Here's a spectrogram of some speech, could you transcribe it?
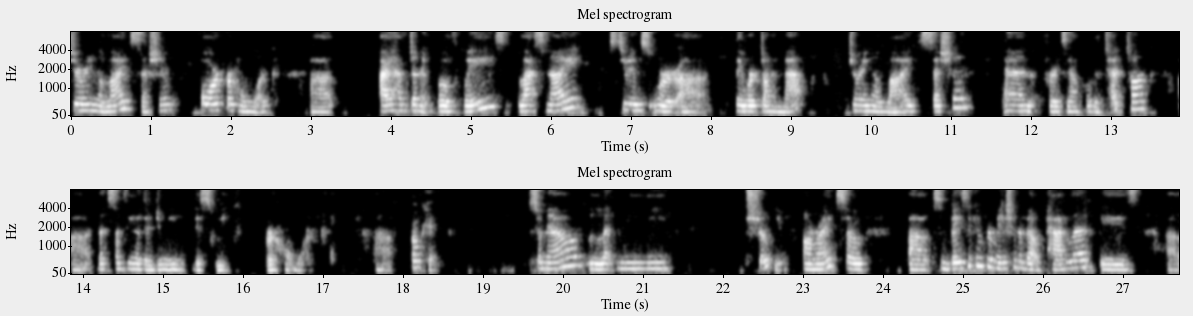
during a live session, or for homework. Uh, I have done it both ways. Last night, students were, uh, they worked on a map during a live session and for example, the TED Talk, uh, that's something that they're doing this week for homework. Uh, okay, so now let me show you. All right, so uh, some basic information about Padlet is uh,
